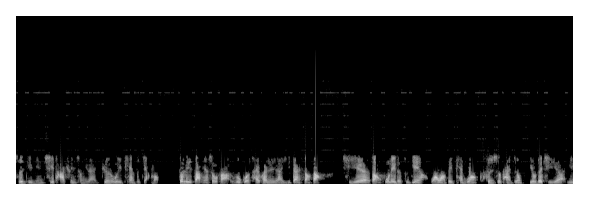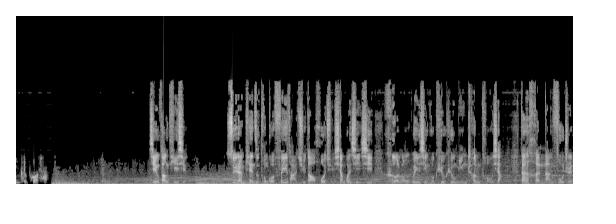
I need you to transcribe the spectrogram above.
十几名其他群成员均为骗子假冒。这类诈骗手法，如果财会人员一旦上当，企业账户内的资金啊，往往被骗光，损失惨重，有的企业啊因此破产。警方提醒：虽然骗子通过非法渠道获取相关信息，克隆微信或 QQ 名称、头像，但很难复制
